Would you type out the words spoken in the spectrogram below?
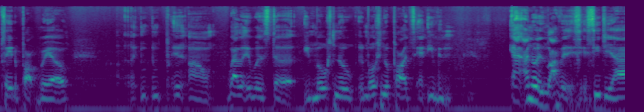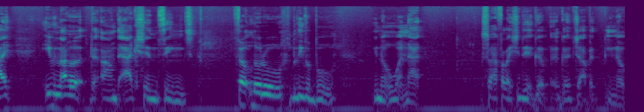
played the part well. Um, whether it was the emotional emotional parts and even yeah, I know a lot of it is, CGI. Even lot the um the action scenes felt a little believable, you know, whatnot. So I felt like she did a good a good job at you know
